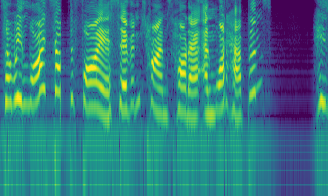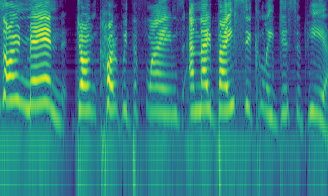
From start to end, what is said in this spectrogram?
So he lights up the fire seven times hotter, and what happens? His own men don't cope with the flames and they basically disappear.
